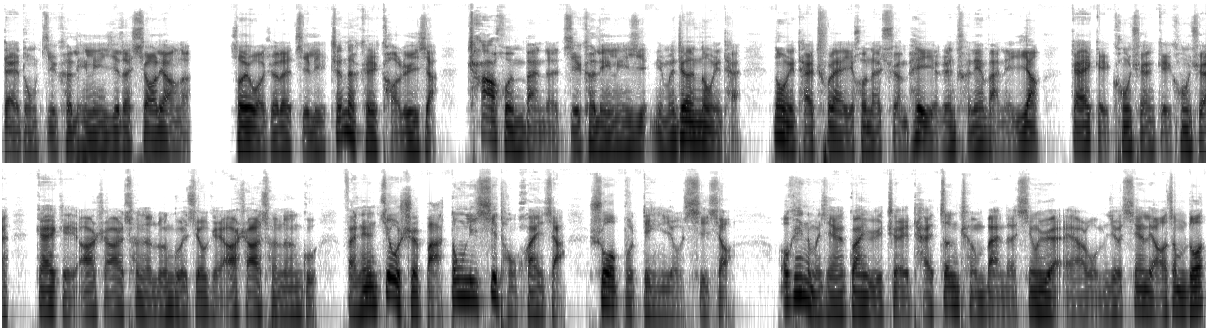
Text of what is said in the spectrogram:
带动极客零零一的销量了？所以我觉得吉利真的可以考虑一下插混版的极客零零一，你们这弄一台，弄一台出来以后呢，选配也跟纯电版的一样，该给空悬给空悬，该给二十二寸的轮毂就给二十二寸轮毂，反正就是把动力系统换一下。说不定有蹊跷。OK，那么今天关于这一台增程版的星越 L，我们就先聊这么多。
